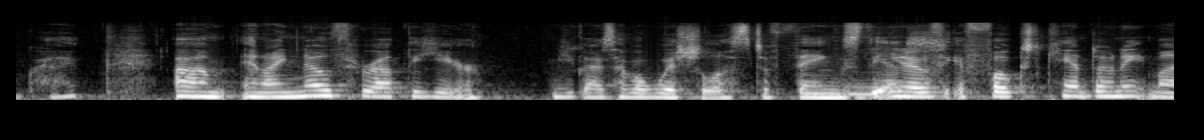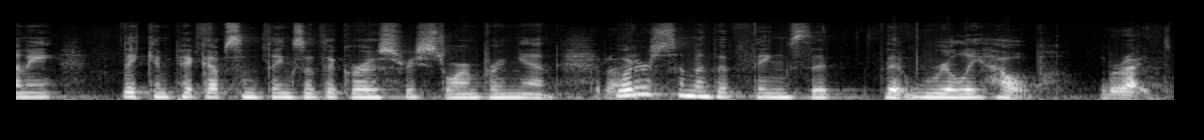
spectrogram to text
Okay. okay. Um, and I know throughout the year, you guys have a wish list of things that, yes. you know, if, if, folks can't donate money, they can pick up some things at the grocery store and bring in. Right. What are some of the things that, that really help? Right.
